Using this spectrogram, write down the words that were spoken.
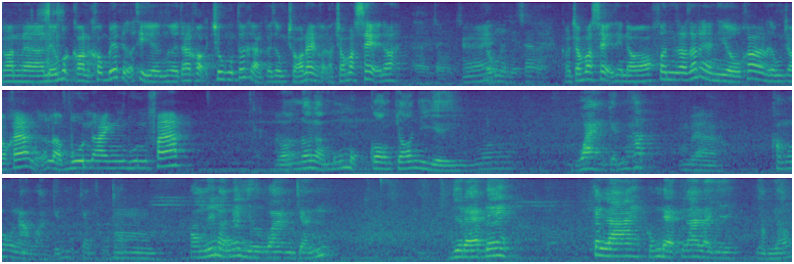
còn ờ, nếu mà còn không biết nữa thì người ta gọi chung tất cả cái giống chó này gọi là chó Marseille thôi. À, trong... Đấy. đúng là chính xác rồi. Còn chó Marseille thì nó phân ra rất là nhiều các giống chó khác nữa là bull anh bull pháp. Còn nói là muốn một con chó như vậy nó hoàn chỉnh hết. Và không có con nào hoàn chỉnh 100% ừm, còn nếu mà nó vừa hoàn chỉnh vừa đẹp đi cái lai cũng đẹp lai là gì? Dòng giống.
